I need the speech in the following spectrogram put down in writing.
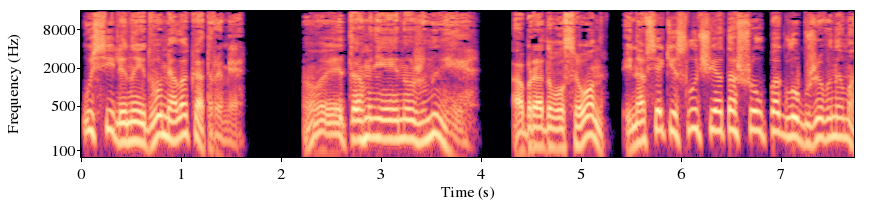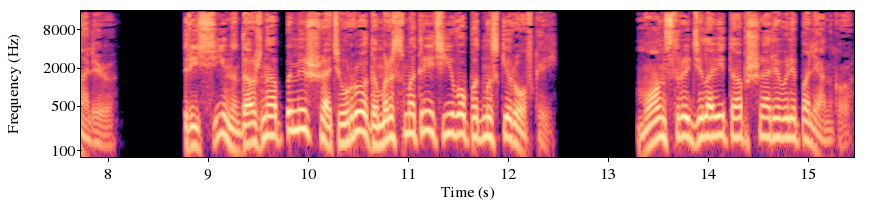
усиленные двумя локаторами. «Вы-то мне и нужны», — обрадовался он и на всякий случай отошел поглубже в аномалию. Трясина должна помешать уродам рассмотреть его под маскировкой. Монстры деловито обшаривали полянку.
